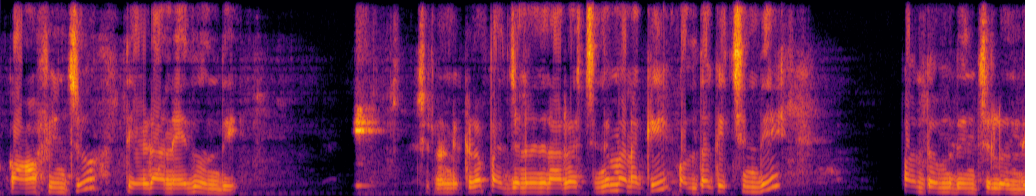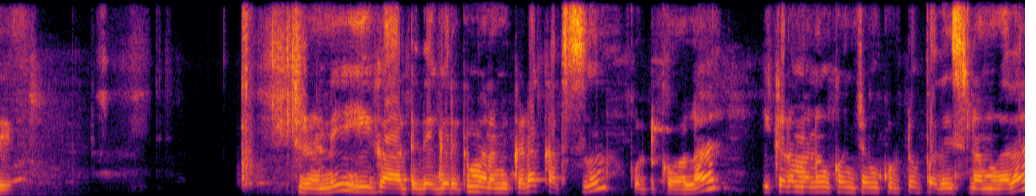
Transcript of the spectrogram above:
ఒక హాఫ్ ఇంచు తేడా అనేది ఉంది. చూడండి ఇక్కడ పద్దెనిమిదిన్నర వచ్చింది. మనకి కొలతకి ఇచ్చింది పంతొమ్మిది ఇంచులు ఉంది. చూడండి ఈ ఘాటు దగ్గరికి మనం ఇక్కడ కట్స్ కుట్టుకోవాలా? ఇక్కడ మనం కొంచెం కుట్టు పదిస్తున్నాము కదా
